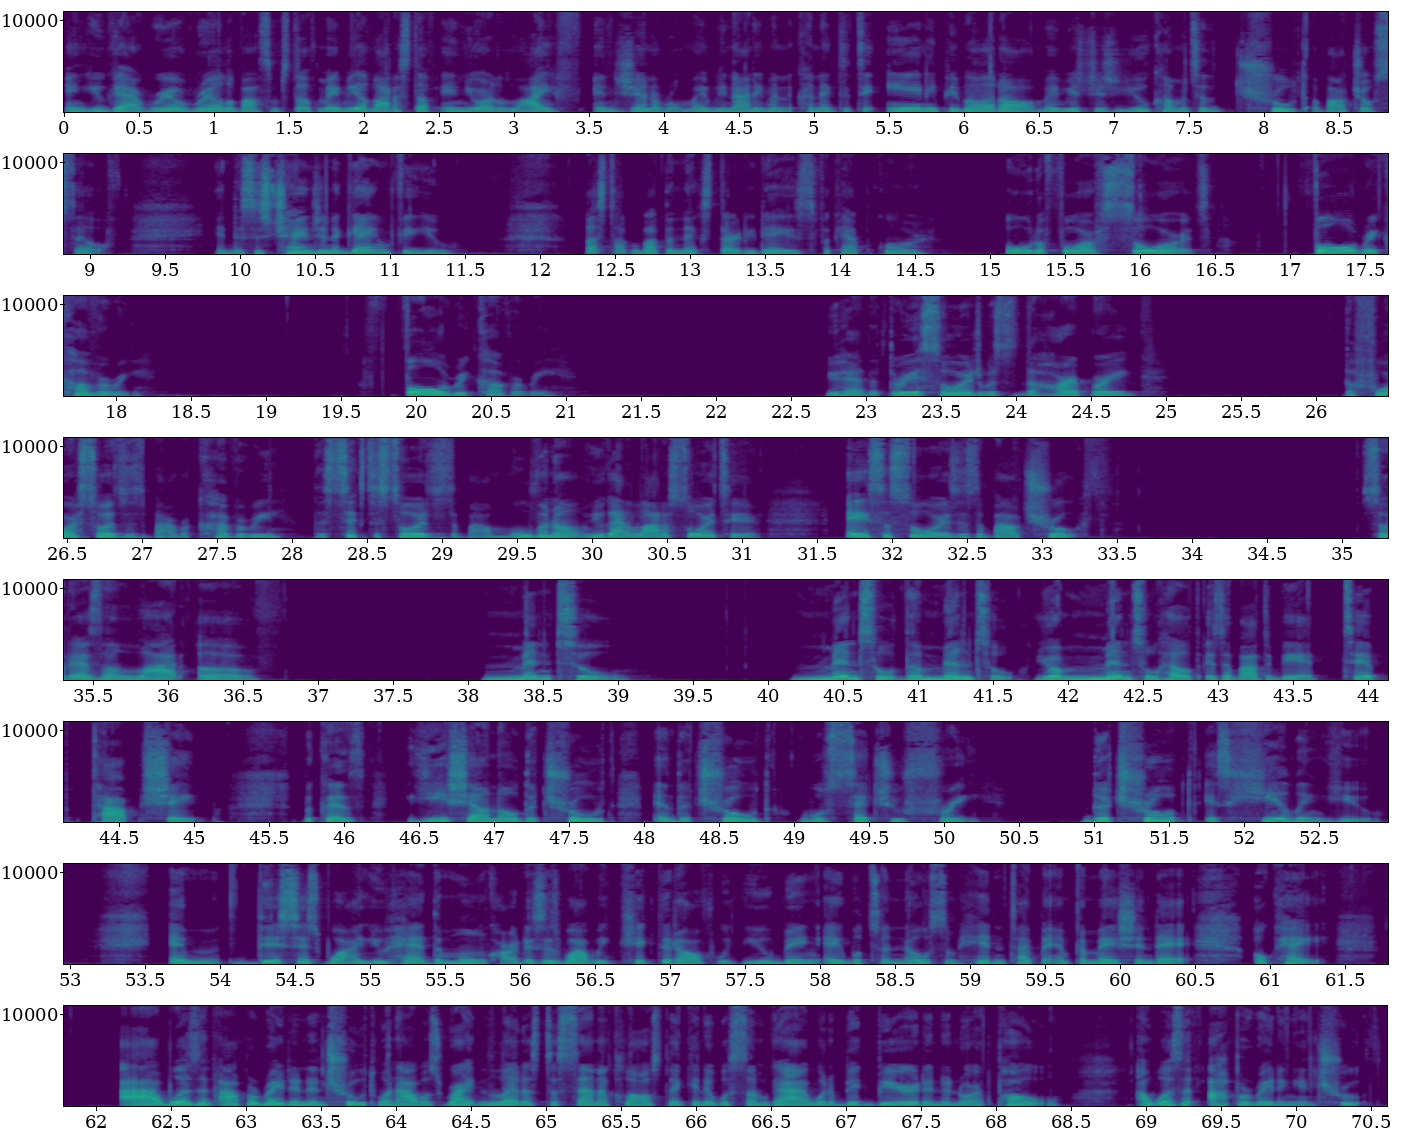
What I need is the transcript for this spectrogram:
And you got real, real about some stuff. Maybe a lot of stuff in your life in general. Maybe not even connected to any people at all. Maybe it's just you coming to the truth about yourself. And this is changing the game for you. Let's talk about the next 30 days for Capricorn. Ooh, the Four of Swords. Full recovery. Full recovery. You had the Three of Swords, which is the heartbreak. The Four of Swords is about recovery. The Six of Swords is about moving on. You got a lot of swords here. Ace of Swords is about truth. So there's a lot of mental mental, the mental, your mental health is about to be at tip top shape because ye shall know the truth, and the truth will set you free. The truth is healing you. And this is why you had the moon card. This is why we kicked it off with you being able to know some hidden type of information that, okay, I wasn't operating in truth when I was writing letters to Santa Claus thinking it was some guy with a big beard in the North Pole. I wasn't operating in truth.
